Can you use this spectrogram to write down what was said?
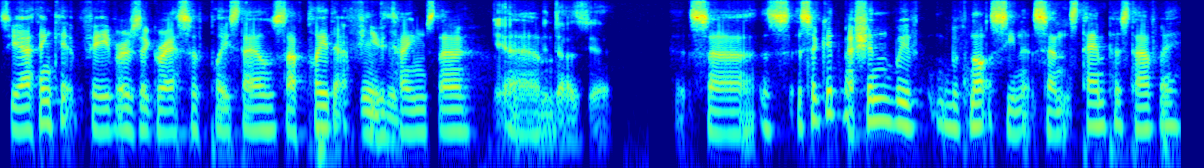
So yeah, I think it favors aggressive playstyles. I've played it a few Mhm. times now. Yeah, Um, it does. Yeah. It's a it's, it's a good mission. We've we've not seen it since Tempest, have we?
